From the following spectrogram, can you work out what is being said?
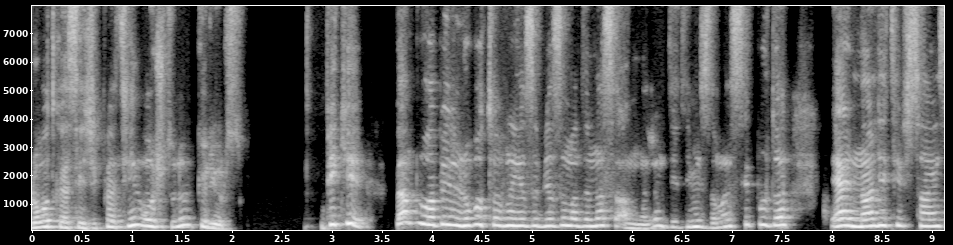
robot gazetecilik pratiğin oluştuğunu görüyoruz. Peki ben bu haberi robot tarafından yazıp yazılmadığını nasıl anlarım dediğimiz zaman ise burada eğer Narrative Science,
